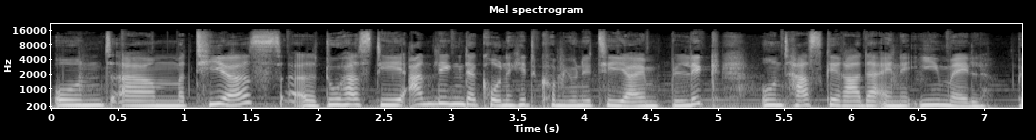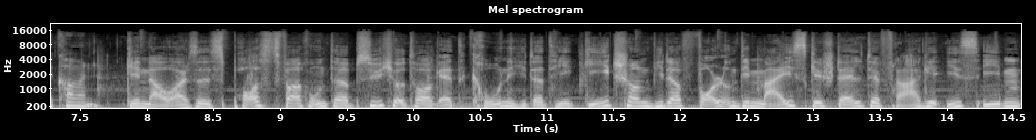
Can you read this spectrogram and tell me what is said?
Und ähm, Matthias, äh, du hast die Anliegen der Krone Hit Community ja im Blick und hast gerade eine E-Mail bekommen. Genau, also das Postfach unter psychotalk.kronehit.at geht schon wieder voll und die meistgestellte Frage ist eben,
